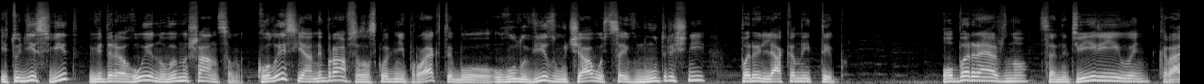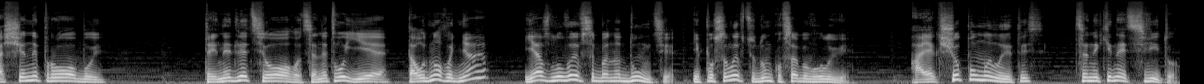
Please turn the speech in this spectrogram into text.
І тоді світ відреагує новими шансами. Колись я не брався за складні проекти, бо у голові звучав ось цей внутрішній переляканий тип. Обережно, це не твій рівень, краще не пробуй. Ти не для цього, це не твоє. Та одного дня я зловив себе на думці і поселив цю думку в себе в голові. А якщо помилитись, це не кінець світу.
